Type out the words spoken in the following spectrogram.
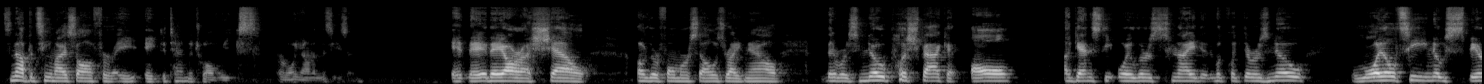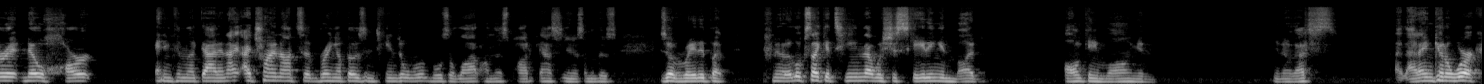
it's not the team I saw for eight eight to ten to twelve weeks early on in the season. It, they they are a shell of their former selves right now. There was no pushback at all against the Oilers tonight. It looked like there was no loyalty, no spirit, no heart, anything like that. And I, I try not to bring up those intangibles a lot on this podcast. You know, some of those is overrated, but you know, it looks like a team that was just skating in mud all game long. And, you know, that's that ain't going to work.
